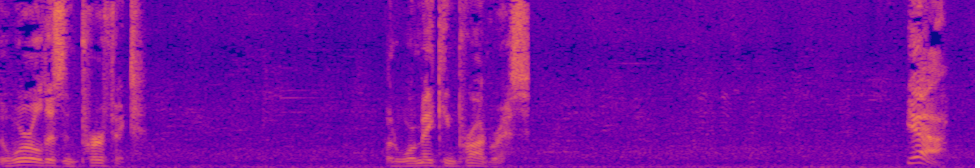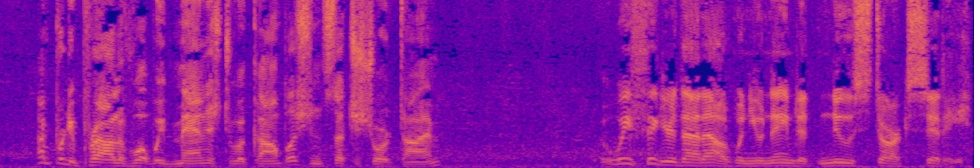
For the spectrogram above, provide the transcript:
The world isn't perfect. But we're making progress. Yeah, I'm pretty proud of what we've managed to accomplish in such a short time. We figured that out when you named it New Stark City.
